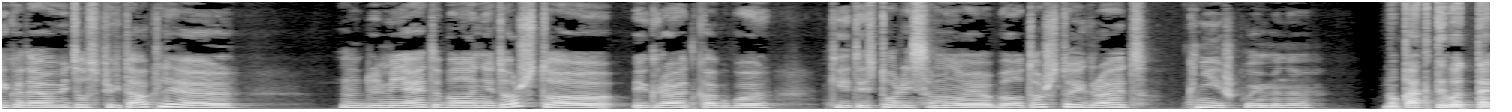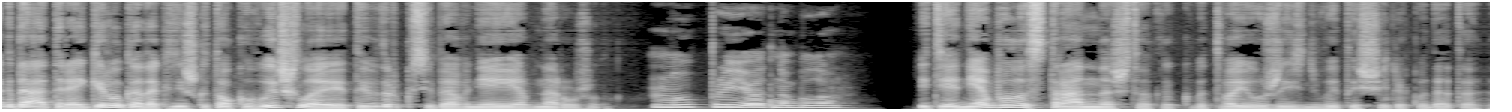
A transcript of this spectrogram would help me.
И когда я увидел спектакли, ну, для меня это было не то, что играют как бы какие-то истории со мной, а было то, что играют книжку именно. Но как ты вот тогда отреагировал, когда книжка только вышла, и ты вдруг себя в ней обнаружил? Ну, приятно было. И тебе не было странно, что как бы твою жизнь вытащили куда-то?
